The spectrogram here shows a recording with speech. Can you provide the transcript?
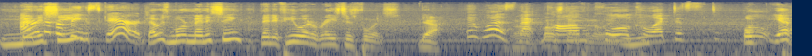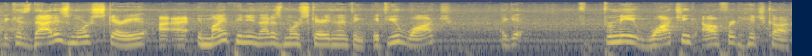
I remember menacing. being scared. that was more menacing than if he would have raised his voice. yeah, It was that calm, definitely. cool, Mm-hmm. collected. Well, yeah, because that is more scary. I, I, in my opinion, that is more scary than anything. If you watch, I get, for me, watching Alfred Hitchcock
